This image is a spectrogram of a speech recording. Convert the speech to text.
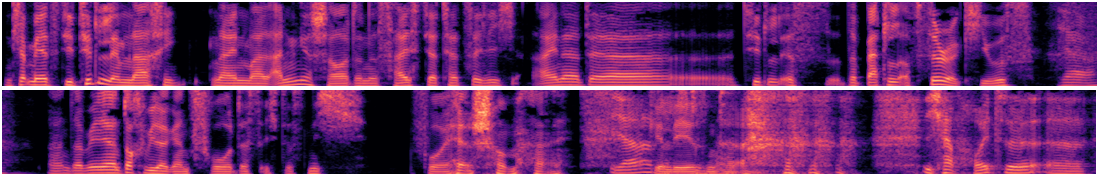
Und ich habe mir jetzt die Titel im Nachhinein mal angeschaut und es heißt ja tatsächlich, einer der äh, Titel ist The Battle of Syracuse. Ja. Und da bin ich dann doch wieder ganz froh, dass ich das nicht vorher schon mal ja, gelesen habe. Ich habe heute äh,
